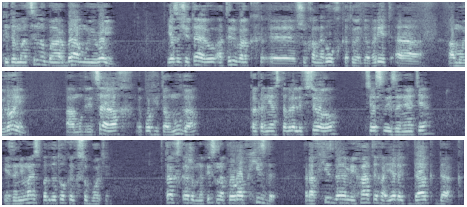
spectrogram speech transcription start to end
Кедамацину баарбе амуироим. Я зачитаю отрывок э, в Шухана Рух, который говорит о, о Муйроим, о мудрецах эпохи Талмуда, как они оставляли все, все свои занятия и занимались подготовкой к субботе. Так, скажем, написано про Рав Хисда – רב חסדא מחתך הירק דק דק.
